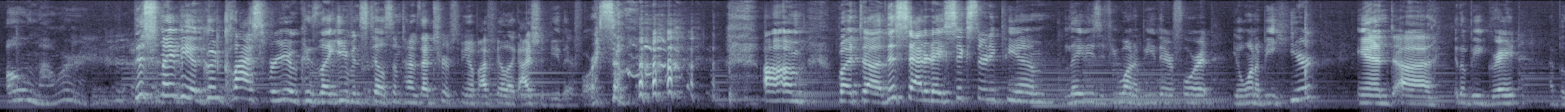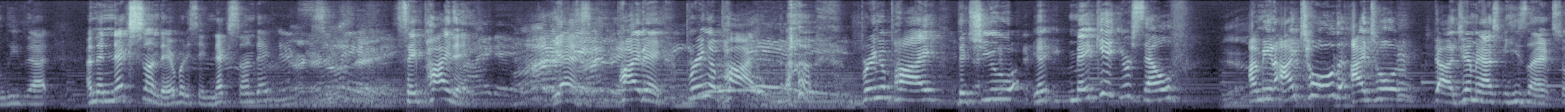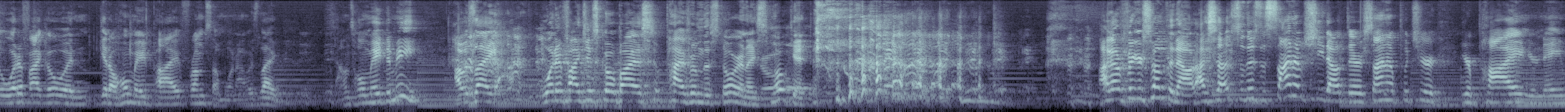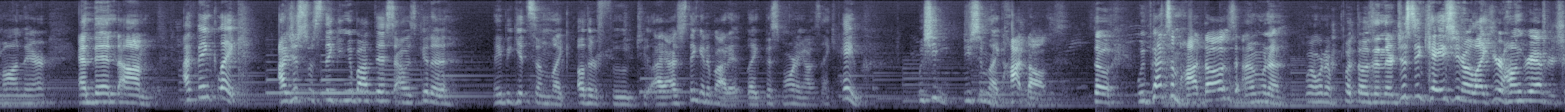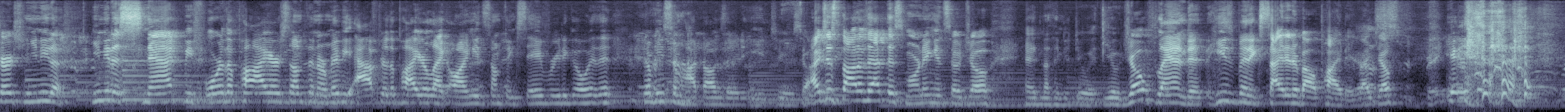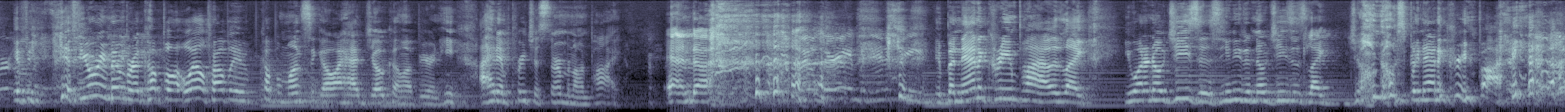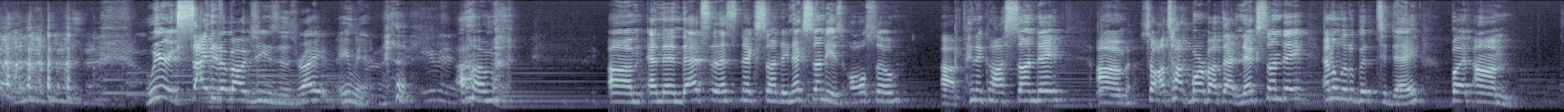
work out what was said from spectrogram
oh my word. This may be a good class for you, because like even still, sometimes that trips me up. I feel like I should be there for it. So. Um, but uh, this Saturday, 6:30 p.m., ladies, if you want to be there for it, you'll want to be here, and uh, it'll be great. I believe that. And then next Sunday, everybody say next Sunday. Next Sunday. Say Pie Day. Pie Day. Yes, Pie Day. Bring a pie. Bring a pie that you make it yourself. Yeah. I mean, I told I told uh, Jim asked me. He's like, so what if I go and get a homemade pie from someone? I was like, sounds homemade to me. I was like, what if I just go buy a pie from the store and I smoke it? I gotta figure something out. I saw, so there's a sign up sheet out there. Sign up, put your your pie and your name on there, and then um, I think like I just was thinking about this. I was gonna maybe get some like other food. Too. I, I was thinking about it like this morning. I was like, hey, we should do some like hot dogs. So we've got some hot dogs. I'm gonna we're gonna put those in there just in case you know like you're hungry after church and you need a you need a snack before the pie or something, or maybe after the pie you're like, oh, I need something savory to go with it. There'll be some hot dogs there to eat too. So I just thought of that this morning, and so Joe had nothing to do with you. Joe planned it. He's been excited about Pie Day, right, Joe? if, if you remember a couple, well, probably a couple months ago, I had Joe come up here and he, I had him preach a sermon on pie. And uh, Blueberry and banana cream. a banana cream pie. I was like, you want to know Jesus? You need to know Jesus like Joe knows banana cream pie. We're excited about Jesus, right? Amen. Amen. Um, um, and then that's that's next Sunday. Next Sunday is also uh, Pentecost Sunday. Um, so I'll talk more about that next Sunday and a little bit today. But um,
